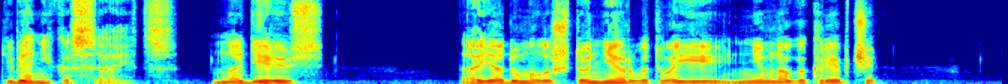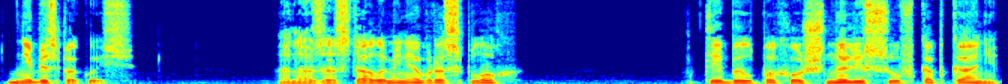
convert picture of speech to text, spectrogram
Тебя не касается. Надеюсь. А я думала, что нервы твои немного крепче. Не беспокойся. Она застала меня врасплох. Ты был похож на лису в капкане.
